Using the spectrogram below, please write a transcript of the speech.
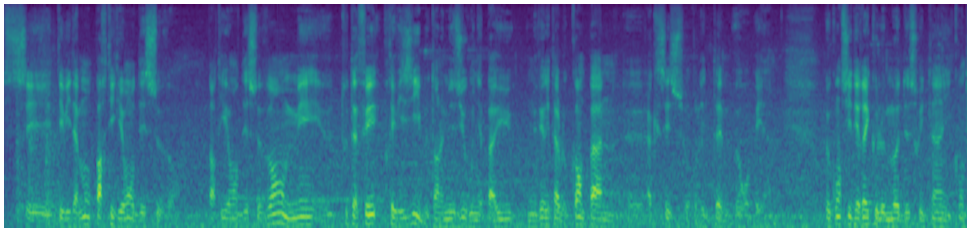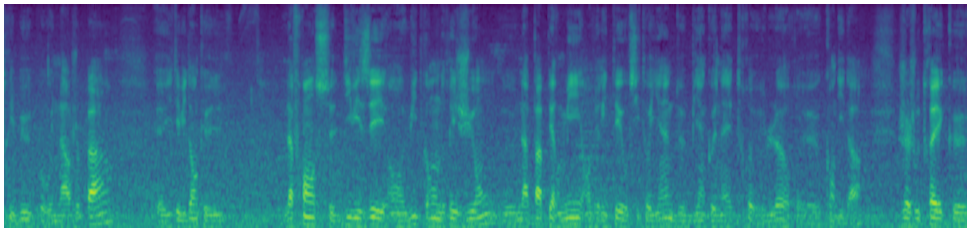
c'est évidemment particulièrement décevant. Particulièrement décevant, mais euh, tout à fait prévisible, dans la mesure où il n'y a pas eu une véritable campagne euh, axée sur les thèmes européens. On peut considérer que le mode de scrutin y contribue pour une large part. Il est évident que la France divisée en huit grandes régions n'a pas permis en vérité aux citoyens de bien connaître leurs candidats. J'ajouterais que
